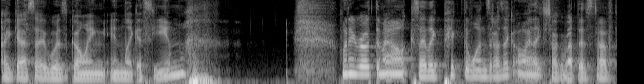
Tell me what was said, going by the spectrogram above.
i guess i was going in like a theme when i wrote them out because i like picked the ones that i was like oh i like to talk about this stuff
